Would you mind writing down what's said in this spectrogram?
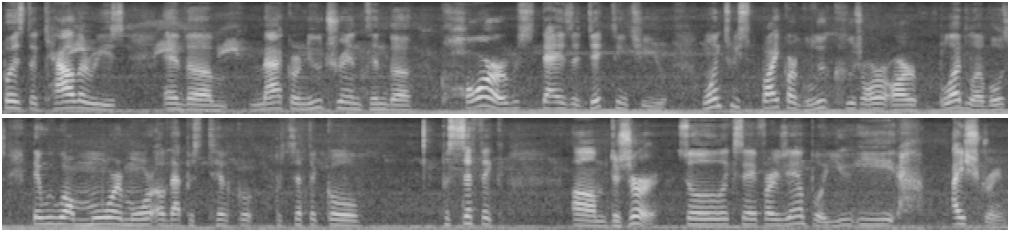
but it's the calories and the macronutrients and the carbs that is addicting to you. Once we spike our glucose or our blood levels, then we want more and more of that Pacific, Pacific um, dessert. So, like say for example, you eat ice cream.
